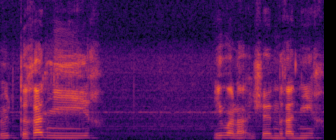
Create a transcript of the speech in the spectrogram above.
Le dranir. Et voilà, j'ai un dranir.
